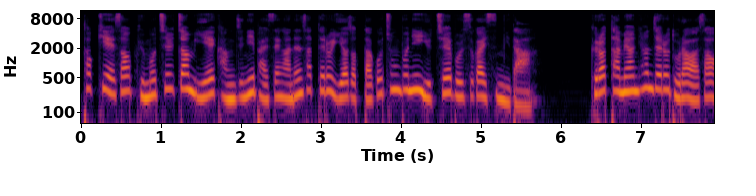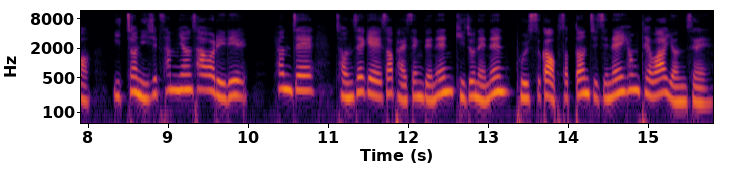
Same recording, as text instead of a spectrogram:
터키에서 규모 7.2의 강진이 발생하는 사태로 이어졌다고 충분히 유추해 볼 수가 있습니다. 그렇다면 현재로 돌아와서 2023년 4월 1일 현재 전 세계에서 발생되는 기존에는 볼 수가 없었던 지진의 형태와 연쇄,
